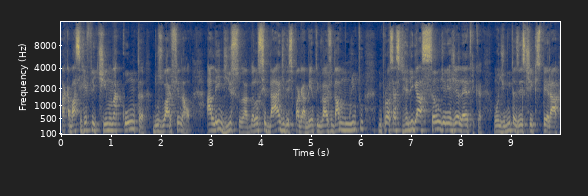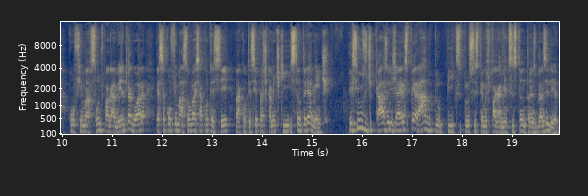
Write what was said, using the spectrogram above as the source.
acabar se refletindo na conta do usuário final. Além disso, a velocidade desse pagamento ele vai ajudar muito no processo de religação de energia elétrica, onde muitas vezes tinha que esperar confirmação de pagamento e agora essa confirmação vai acontecer, vai acontecer praticamente que instantaneamente. Esse uso de caso ele já era esperado pelo Pix, pelo sistema de pagamentos instantâneos brasileiro.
